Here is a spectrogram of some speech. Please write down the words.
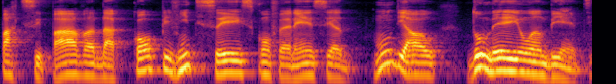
participava da COP26, Conferência Mundial do Meio Ambiente.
